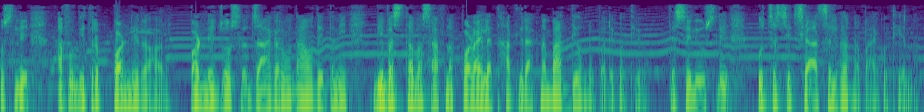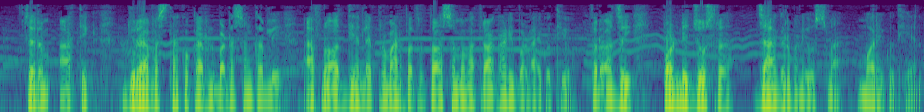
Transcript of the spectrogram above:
उसले आफूभित्र पढ्ने रहर पढ्ने जोस र जाँगर हुँदाहुँदै पनि व्यवस्थावश आफ्नो पढाइलाई थाँती राख्न बाध्य हुनु परेको थियो। त्यसैले उसले उच्च शिक्षा हासिल गर्न पाएको थिएन। चरम आर्थिक दुरावस्थाको कारणबाट शङ्करले आफ्नो अध्ययनलाई प्रमाणपत्र तहसम्म मात्र अगाडि बढाएको थियो तर अझै पढ्ने जोस र जाँगर भने उसमा मरेको थिएन।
